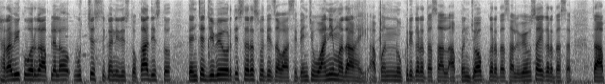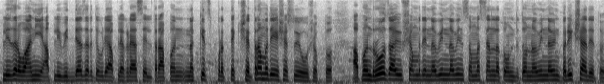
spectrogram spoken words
ठराविक वर्ग आपल्याला उच्च ठिकाणी दिसतो. का दिसतो? त्यांच्या जिभेवरती सरस्वतीचा वास आहे. त्यांची वाणी मधाळ आहे. आपण नोकरी करत असाल आपण जॉब करत असाल व्यवसाय करत असाल तर आपली जर वाणी आपली विद्या जर तेवढी आपल्याकडे असेल तर आपण नक्कीच प्रत्येक क्षेत्रामध्ये यशस्वी होऊ शकतो. आपण रोज आयुष्यामध्ये नवीन नवीन समस्यांना तोंड देतो नवीन नवीन परीक्षा देतो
